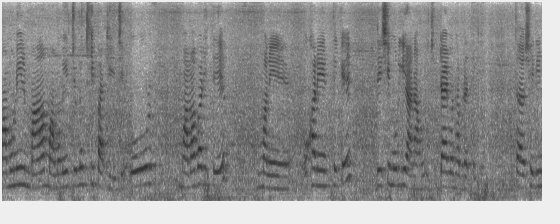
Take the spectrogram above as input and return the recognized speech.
মামনির মা মামনির জন্য কি পাঠিয়েছে? ওর মামা বাড়িতে মানে ওখানে থেকে দেশি মুরগি আনা হয়েছে, ডায়মন্ড হাবড়া থেকে। তা সেদিন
